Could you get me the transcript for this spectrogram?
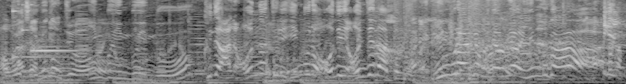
아, 왜 절로 던져? 인부, 인부, 인부. 근데 아니, 어느 둘이 인부는 어디, 언제 나왔던 거야? 인부라는 게 뭐냐면, 인부가. 인부라는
